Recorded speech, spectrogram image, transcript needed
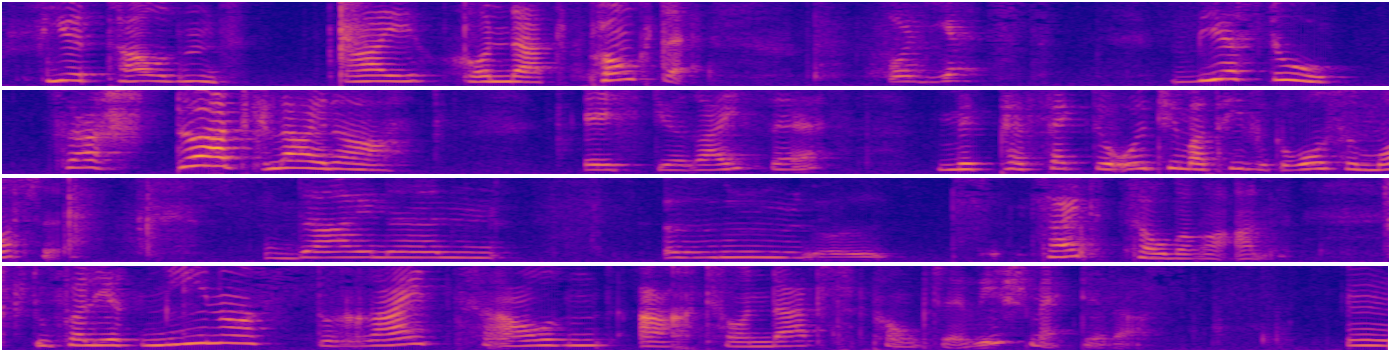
4300 Punkte. Und jetzt wirst du zerstört, Kleiner. Ich greife mit perfekte, ultimative, große Motte deinen äh, Zeitzauberer an. Du verlierst minus 3800 Punkte. Wie schmeckt dir das? Mm,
